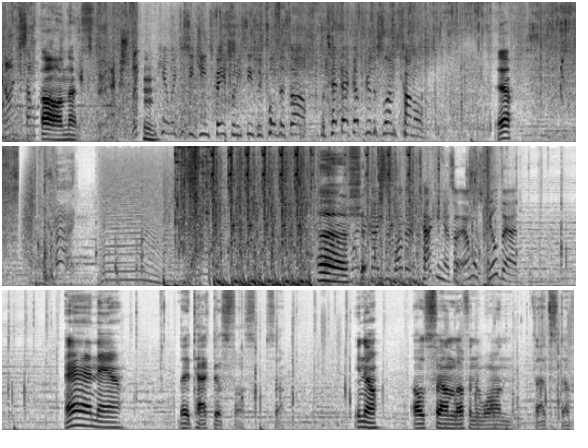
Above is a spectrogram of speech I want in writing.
And I'm somewhat Oh, nice. expert, actually. Hmm. Can't wait to see Gene's face when he sees we pulled this off. Let's head back up through the slums tunnel. Yeah. Oh, Why shit. guy even bothered attacking us? I almost feel bad. And now they attacked us first, so you know, I was found love in the war and that stuff.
